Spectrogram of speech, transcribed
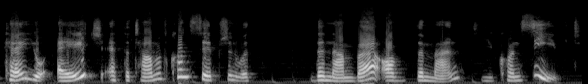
okay, your age at the time of conception with the number of the month you conceived.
